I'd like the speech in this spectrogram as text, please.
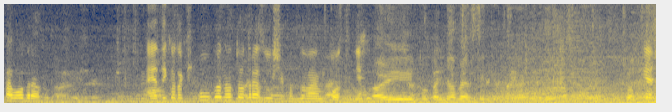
zostało od razu. A ja tylko tak w pół go, no to od razu się poddawałem w pot, nie? No i tutaj krawędzi. Wiesz,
